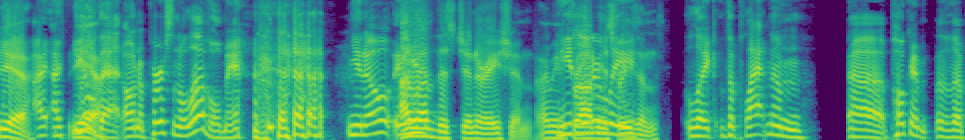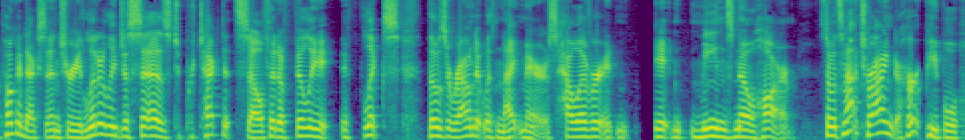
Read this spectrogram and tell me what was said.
yeah. I, I feel Yeah. that on a personal level, man. You know? I He- love this generation. I mean, he for obvious reasons. like the platinum uh Poke the Pokedex entry literally just says to protect itself, it affiliate afflicts those around it with nightmares. However, it it means no harm. So it's not trying to hurt people,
